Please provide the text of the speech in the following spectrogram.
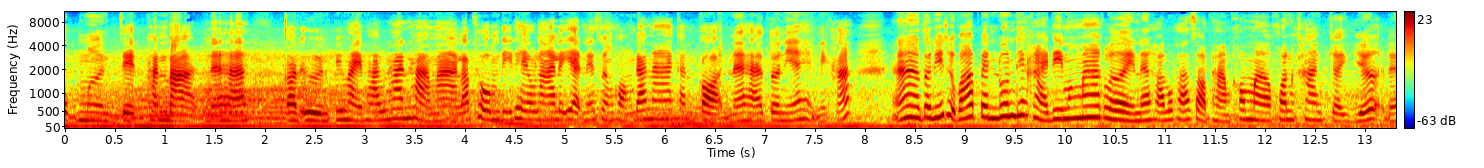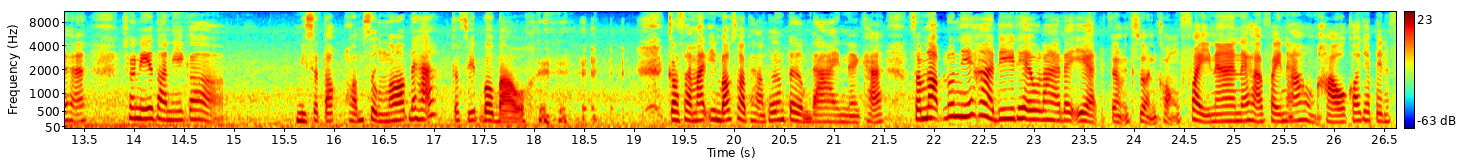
867,000 บาทนะคะก่อนอื่นปีใหม่พาทุกท่านค่ะมา รับชมดีเทลรายละเอียดในส่วนของด้านหน้ากันก่อนนะคะตัวนี้เห็นไหมคะอ่าตัวนี้ถือว่าเป็นรุ่นที่ขายดีมาก ๆ เลยนะคะ ลูกค้าสอบถามเข้ามาค่อนข้างจะเยอะนะคะ ช่วงนี้ตอนนี้ก็มีสต็อกพร้อมส่งมอบนะคะ กระซิบเบา ๆ ก็สามารถอินบ็อกซ์สอบถามเพิ่มเติมได้นะคะสำหรับรุ่นนี้ค่ะดีเทลรายละเอียดส่วนของไฟหน้านะคะ ไฟหน้าของเขาก็จะเป็นไฟ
